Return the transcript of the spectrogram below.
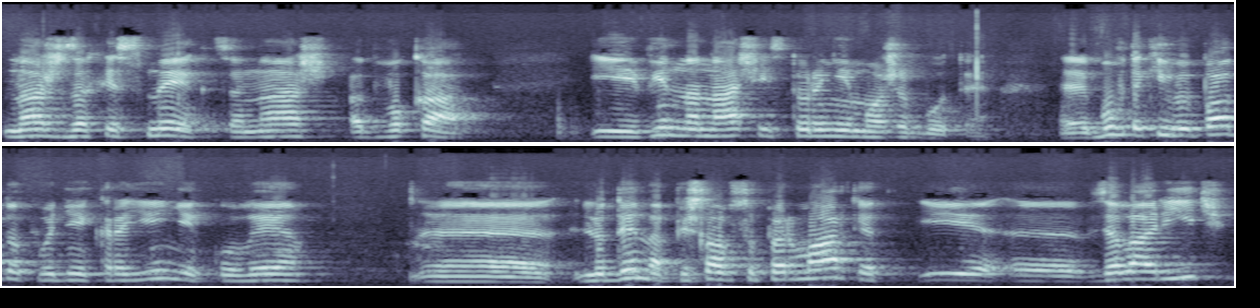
наш захисник, це наш адвокат. І він на нашій стороні може бути. Був такий випадок в одній країні, коли людина пішла в супермаркет і взяла річ,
